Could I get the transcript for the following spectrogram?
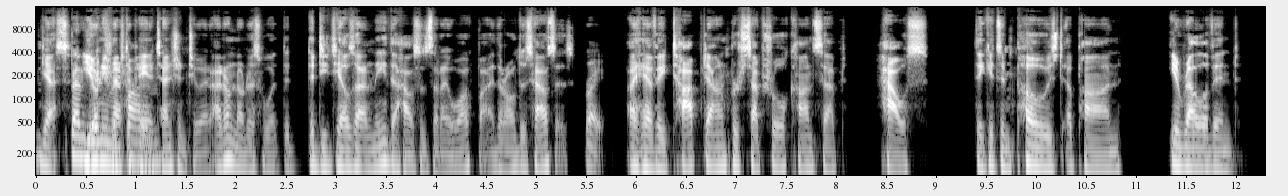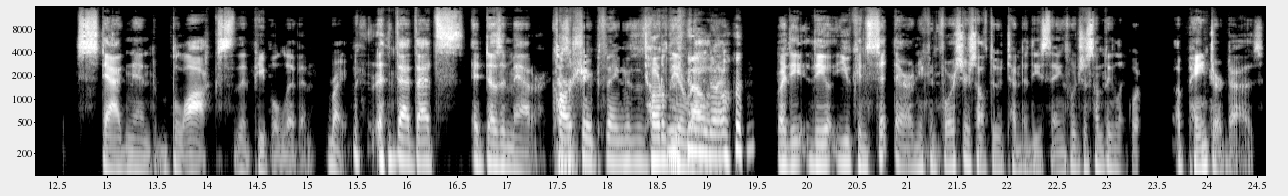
Yes, spend you don't even have extra to pay attention to it. I don't notice what the, the details on any of the houses that I walk by. They're all just houses. Right. I have a top-down perceptual concept house that gets imposed upon irrelevant, stagnant blocks that people live in. Right. that that's it doesn't matter. Car Doesn't- shaped things. is- totally you know? irrelevant. But the, the you can sit there and you can force yourself to attend to these things, which is something like what a painter does.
